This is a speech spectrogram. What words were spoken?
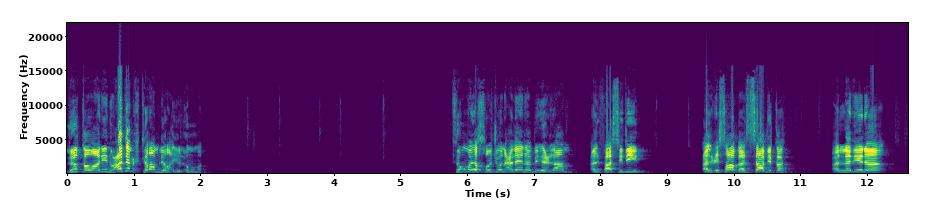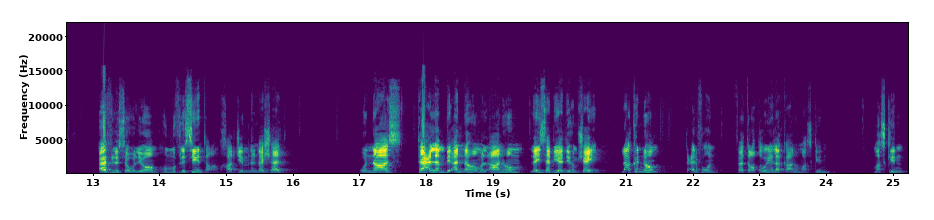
للقوانين وعدم احترام لرأي الأمة. ثم يخرجون علينا بإعلام الفاسدين العصابة السابقة الذين أفلسوا اليوم هم مفلسين ترى خارجين من المشهد والناس تعلم بأنهم الآن هم ليس بيدهم شيء لكنهم تعرفون فترة طويلة كانوا ماسكين ماسكين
